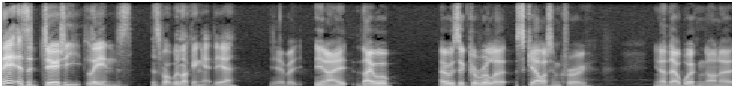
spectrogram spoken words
That is a dirty lens, is what we're looking at there. Yeah, but you know, they were it was a guerrilla skeleton crew. You know, they were working on a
